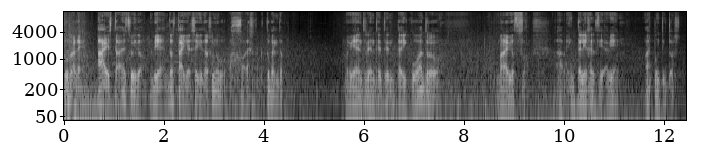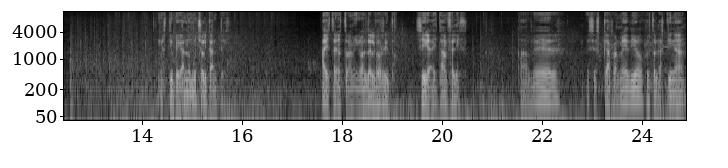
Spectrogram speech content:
Túrrale. Ahí está, destruido. Bien, dos Tigers seguidos. Uno... joder, estupendo. Muy bien, 30, 74. Maravilloso. Ah, inteligencia, bien. Más puntitos. Me estoy pegando mucho el cante. Ahí está nuestro amigo, el del gorrito. Sigue ahí, tan feliz. A ver... Ese escarro medio, justo en la esquina.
